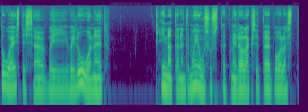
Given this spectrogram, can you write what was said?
tuua Eestisse või, või luua need, hinnata nende mõjusust, et meil oleksid tõepoolest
